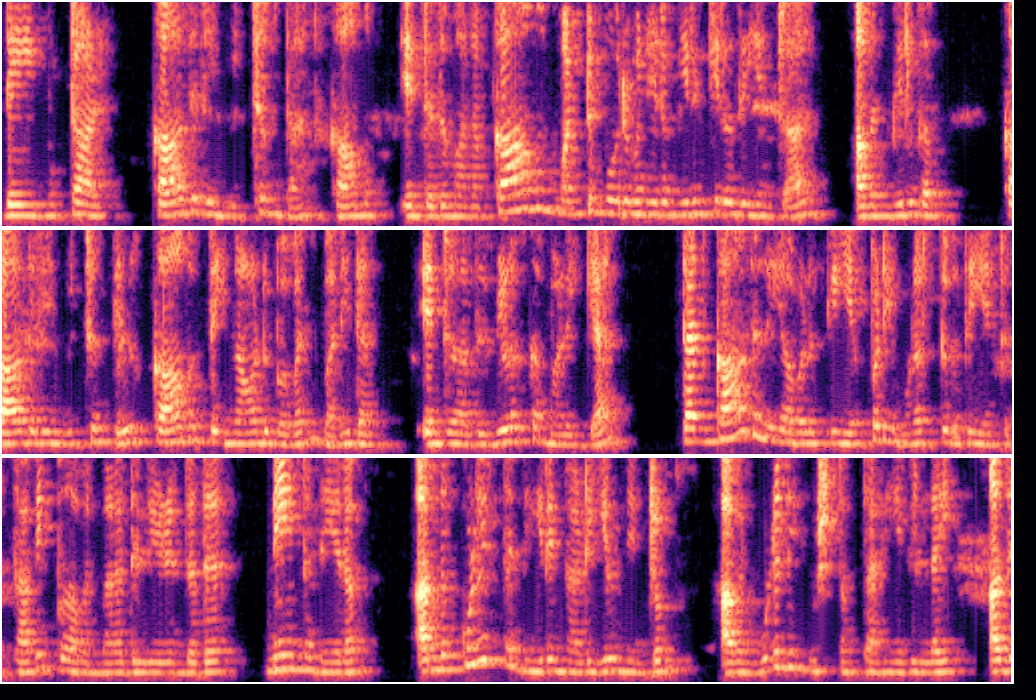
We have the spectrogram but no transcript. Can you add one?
டேய் முட்டாள் காதலின் உச்சம்தான் காமம் என்றது மனம். காமம் மட்டும் ஒருவனிடம் இருக்கிறது என்றால் அவன் மிருகம். காதலின் உச்சத்தில் காமத்தை நாடுபவன் மனிதன் என்று அது விளக்கம் அளிக்க தன் காதலை அவளுக்கு எப்படி உணர்த்துவது என்ற தவிப்பு அவன் மனதில் எழுந்தது. நீண்ட நேரம் அந்த குளிர்ந்த நீரின் அடியில் நின்றும் அவன் உடலின் உஷ்ணம் தணியவில்லை. அது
